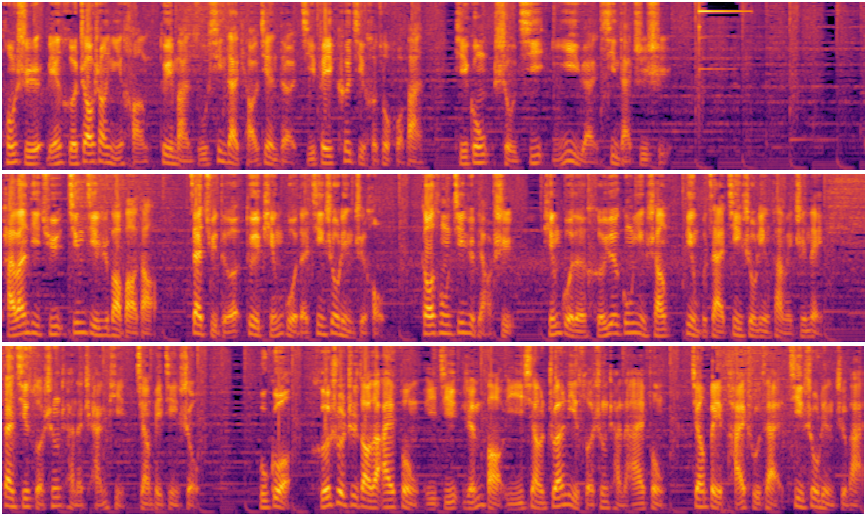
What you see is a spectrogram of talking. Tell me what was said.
同时，联合招商银行对满足信贷条件的极飞科技合作伙伴提供首期一亿元信贷支持。台湾地区经济日报报道，在取得对苹果的禁售令之后，高通今日表示。苹果的合约供应商并不在禁售令范围之内，但其所生产的产品将被禁售。不过，和硕制造的 iPhone 以及人保一项专利所生产的 iPhone 将被排除在禁售令之外。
